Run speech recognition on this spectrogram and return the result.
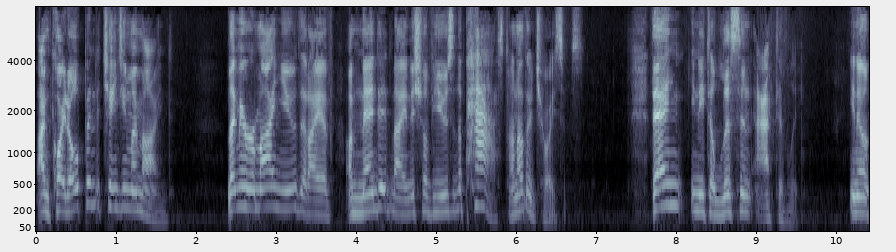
I'm quite open to changing my mind. Let me remind you that I have amended my initial views in the past on other choices. Then you need to listen actively. You know,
